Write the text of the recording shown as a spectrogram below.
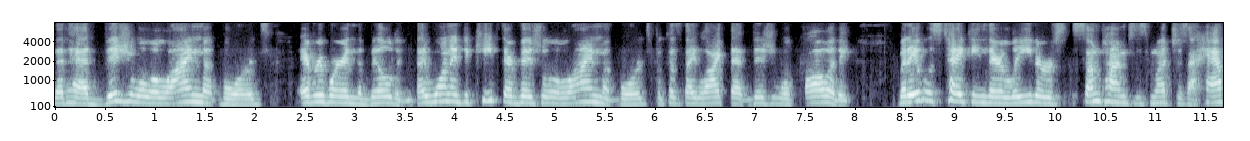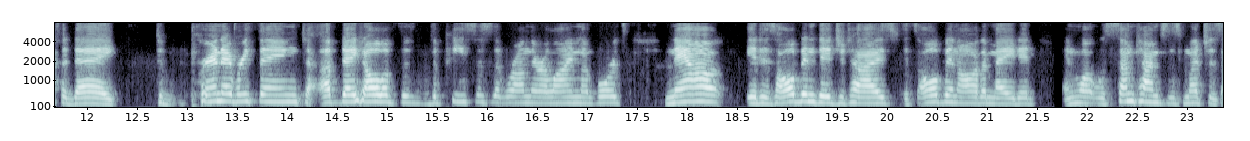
that had visual alignment boards everywhere in the building. They wanted to keep their visual alignment boards because they like that visual quality. But it was taking their leaders sometimes as much as a half a day to print everything, to update all of the, the pieces that were on their alignment boards. Now it has all been digitized, it's all been automated. And what was sometimes as much as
